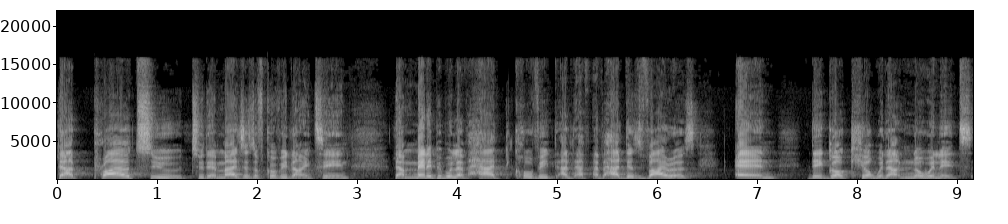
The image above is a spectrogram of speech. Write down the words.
that prior to, to the emergence of COVID-19, that many people have had COVID, have, have had this virus, and they got cured without knowing it.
